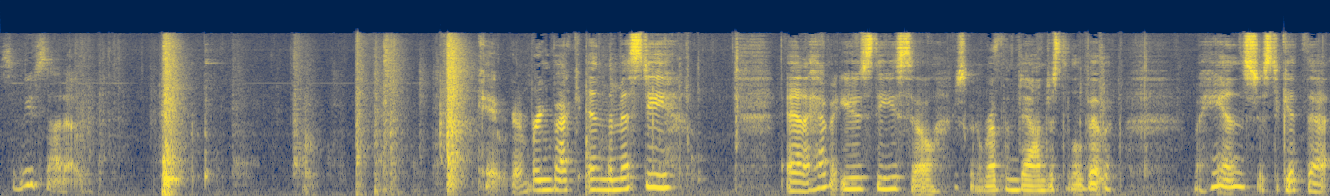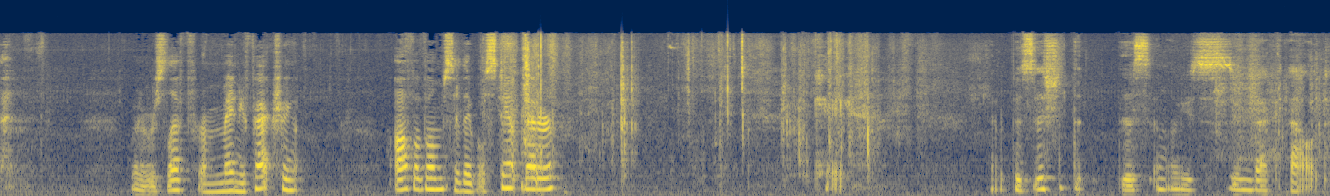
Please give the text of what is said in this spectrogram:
some use out of. Okay, we're going to bring back in the MISTI. And I haven't used these, so I'm just going to rub them down just a little bit with my hands just to get that whatever's left from manufacturing off of them so they will stamp better. Position this, and let me zoom back out.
